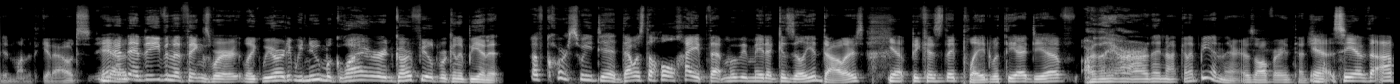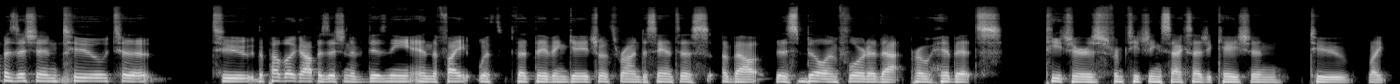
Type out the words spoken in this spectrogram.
didn't want it to get out because they didn't want it to get out, No. and and even the things where like we already we knew Maguire and Garfield were going to be in it. Of course we did. That was the whole hype. That movie made a gazillion dollars Yep. because they played with the idea of are they or are they not going to be in there. It was all very intentional. Yeah, so you have the opposition to to to the public opposition of Disney and the fight with that they've engaged with Ron DeSantis about this bill in Florida that prohibits teachers from teaching sex education to like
